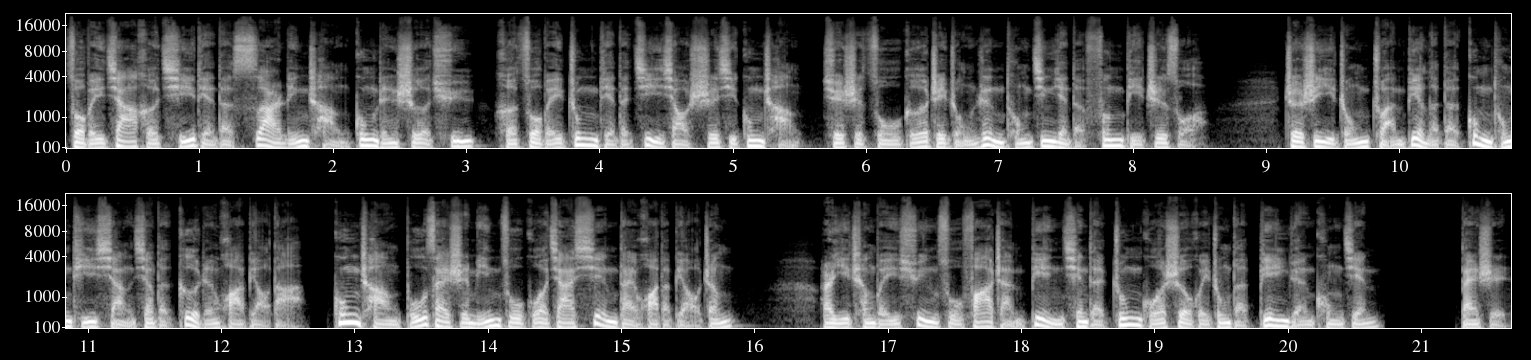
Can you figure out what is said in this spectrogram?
作为家和起点的四二零厂工人社区，和作为终点的技校实习工厂，却是阻隔这种认同经验的封闭之所。这是一种转变了的共同体想象的个人化表达。工厂不再是民族国家现代化的表征，而已成为迅速发展变迁的中国社会中的边缘空间。但是，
